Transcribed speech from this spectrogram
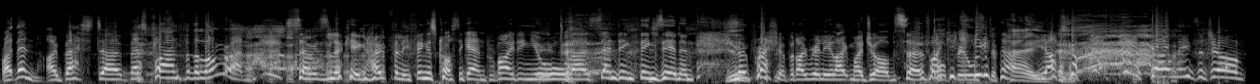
Right then, I best uh, best plan for the long run. So it's looking, hopefully, fingers crossed again, providing you're all uh, sending things in and no pressure. But I really like my job, so if I can bills keep to that- pay. yeah, girl needs a job.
